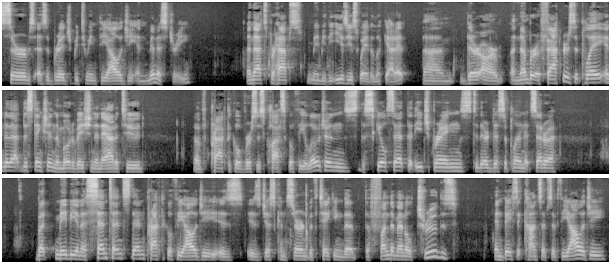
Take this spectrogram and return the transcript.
serves as a bridge between theology and ministry. And that's perhaps maybe the easiest way to look at it. Um, there are a number of factors that play into that distinction the motivation and attitude of practical versus classical theologians, the skill set that each brings to their discipline, etc. But maybe in a sentence, then practical theology is is just concerned with taking the, the fundamental truths and basic concepts of theology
